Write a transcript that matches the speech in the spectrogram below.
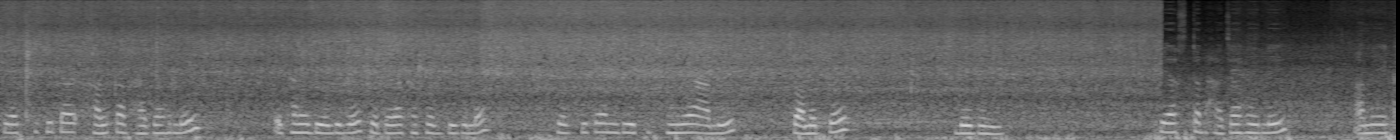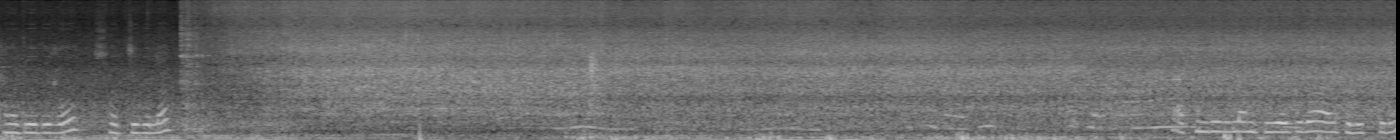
পেঁয়াজ কুচিটা হালকা ভাজা হলে এখানে দিয়ে দেবো কেটে রাখা সবজিগুলো। সবজিটা আমি দিয়েছি ঝিঙে, আলু, টমেটো, বেগুন। পেঁয়াজটা ভাজা হলেই আমি এখানে দিয়ে দেবো সবজিগুলো। এখন দিয়ে দিলাম জিরে গুঁড়ো আর হলুদ গুঁড়ো।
